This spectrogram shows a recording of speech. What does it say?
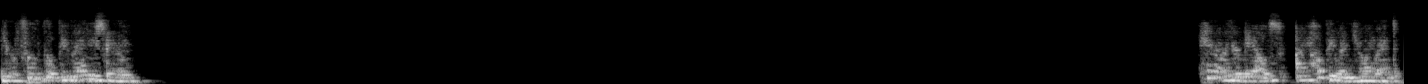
Your food will be ready soon. Here are your meals. I hope you enjoy it.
